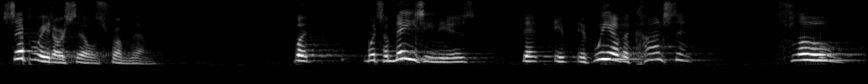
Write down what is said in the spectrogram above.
separate ourselves from them. But what's amazing is that if, if we have a constant flow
